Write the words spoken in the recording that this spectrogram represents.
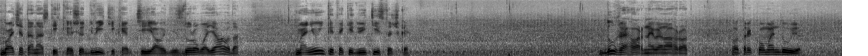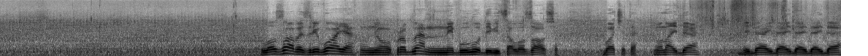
Бачите, наскільки ось дві тільки в цій ягоді. Здорова ягода. Манюнькі такі дві кісточки. Дуже гарний виноград. От рекомендую. Лоза визріває, у нього проблем не було. Дивіться, лоза ось. Бачите, вона йде, йде, йде, йде, йде, йде,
